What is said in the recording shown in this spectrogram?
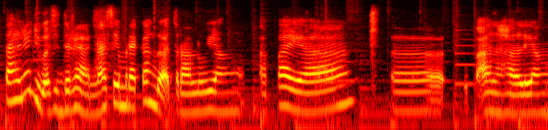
Stylenya juga sederhana sih, mereka nggak terlalu yang apa ya, uh, hal-hal yang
